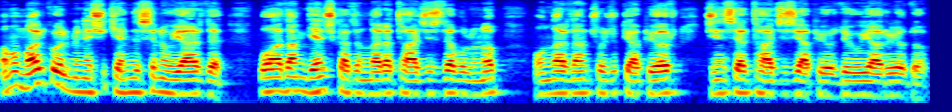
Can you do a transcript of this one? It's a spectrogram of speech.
Ama Malkolm'un eşi kendisini uyardı. Bu adam genç kadınlara tacizde bulunup onlardan çocuk yapıyor, cinsel taciz yapıyor diye uyarıyordu.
